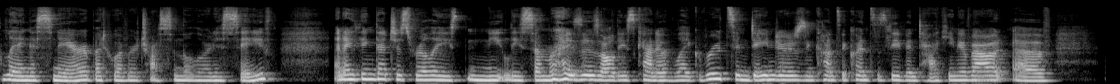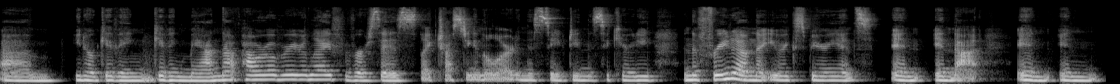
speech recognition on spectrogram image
laying a snare, but whoever trusts in the Lord is safe. And I think that just really neatly summarizes all these kind of like roots and dangers and consequences we've been talking about of um, you know, giving giving man that power over your life versus like trusting in the Lord and the safety and the security and the freedom that you experience in in that in in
